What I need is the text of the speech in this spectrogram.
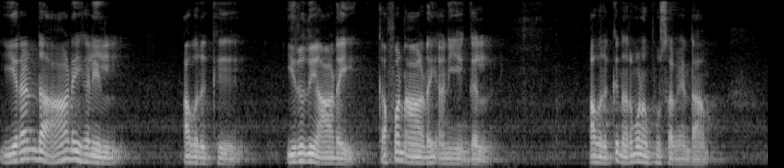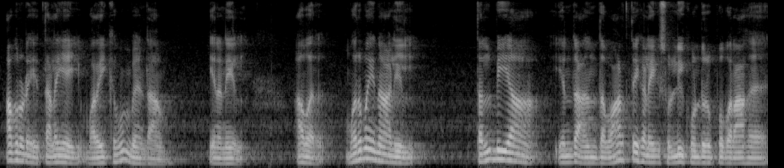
இரண்டு ஆடைகளில் அவருக்கு இறுதி ஆடை கஃபன் ஆடை அணியுங்கள். அவருக்கு நறுமணம் பூச வேண்டாம். அவருடைய தலையை மறைக்கவும் வேண்டாம். ஏனெனில் அவர் மறுமை நாளில் தல்பியா என்ற அந்த வார்த்தைகளை சொல்லி கொண்டிருப்பவராக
